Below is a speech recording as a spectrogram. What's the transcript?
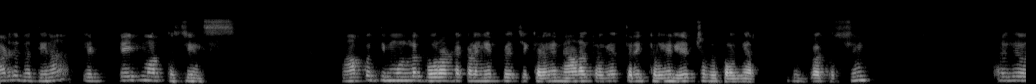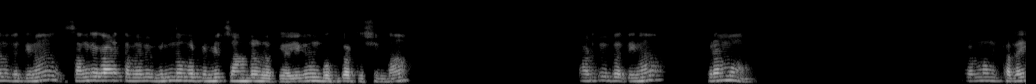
அடுத்து பார்த்தீங்கன்னா எயிட் மார்க் கொஸ்டின்ஸ் நாற்பத்தி மூணுல போராட்ட கலைஞர் பேச்சு கலைஞர் நாடக கலைஞர் திரைக்கலைஞர் ஏற்றுமதி கலைஞர். கொஸ்டின் இது வந்து பார்த்தீங்கன்னா சங்ககால தமிழ் விருந்தோம்பல் பெண்ணில் சான்றோர்களுக்கு இதுவும் புக் பேக் கொஸ்டின் தான். அடுத்தது பார்த்தீங்கன்னா பிரம்மம். பிரம்மம் கதை.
